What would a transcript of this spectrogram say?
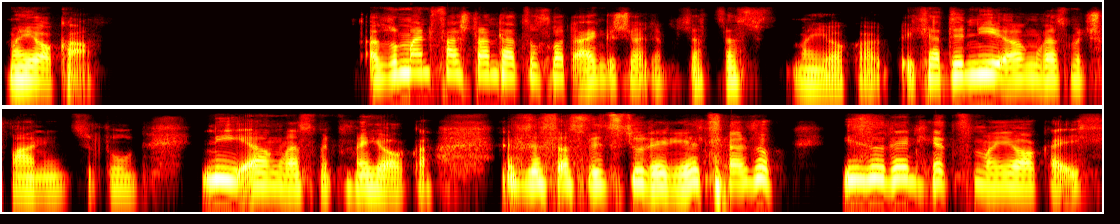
Mallorca. Also mein Verstand hat sofort eingeschaltet. Ich gesagt, das ist Mallorca. Ich hatte nie irgendwas mit Spanien zu tun. Nie irgendwas mit Mallorca. Ich was willst du denn jetzt? Also, wieso denn jetzt Mallorca? Ich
